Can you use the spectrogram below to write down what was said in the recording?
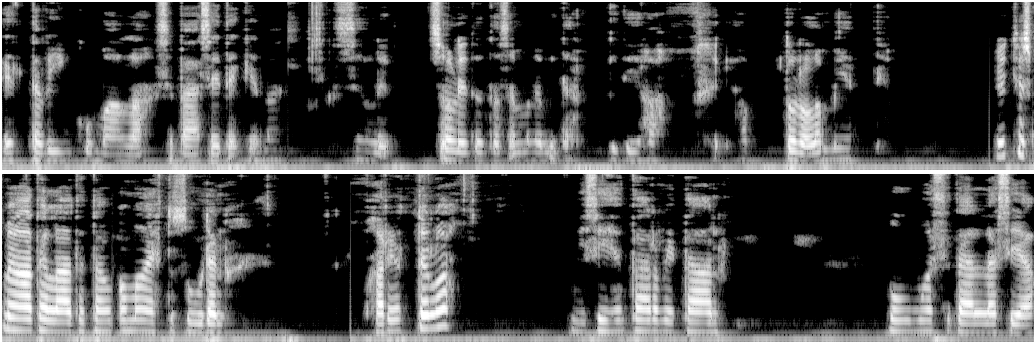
että vinkumalla se pääsee tekemään. Se oli, se oli tota semmoinen, mitä piti ihan, ihan todella miettiä. Nyt jos me ajatellaan tätä omaehtoisuuden harjoittelua, niin siihen tarvitaan muun muassa tällaisia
